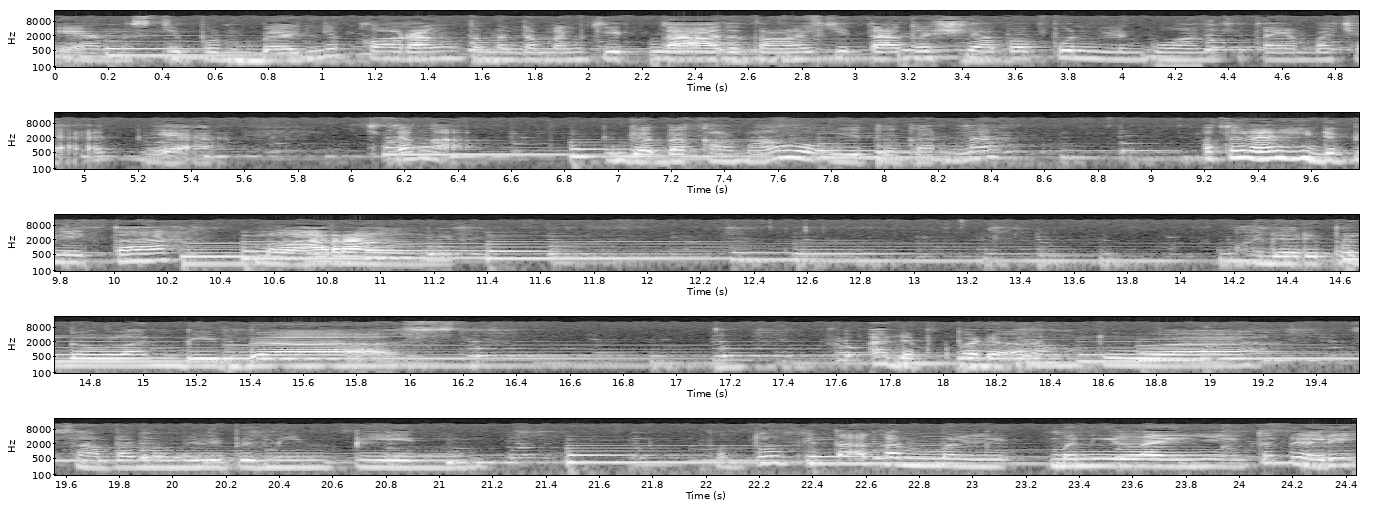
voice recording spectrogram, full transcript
ya meskipun banyak orang teman-teman kita tetangga kita atau siapa pun di lingkungan kita yang pacaran ya kita nggak nggak bakal mau gitu karena aturan hidup kita melarang gitu dari pergaulan bebas adab kepada orang tua sampai memilih pemimpin. Tentu kita akan menilainya itu dari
